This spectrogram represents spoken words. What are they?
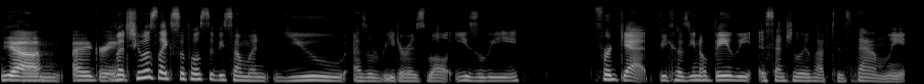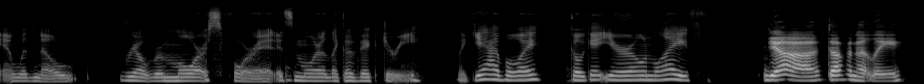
Yeah, and- I agree. but she was like supposed to be someone you as a reader as well easily forget because you know bailey essentially left his family and with no real remorse for it it's more like a victory like yeah boy go get your own life yeah, definitely.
